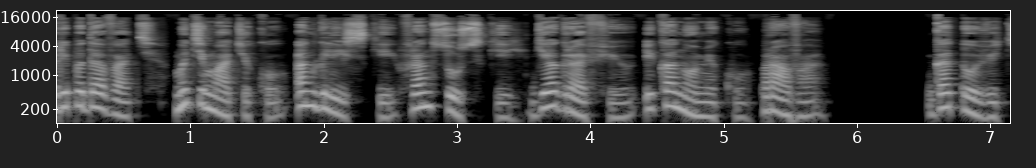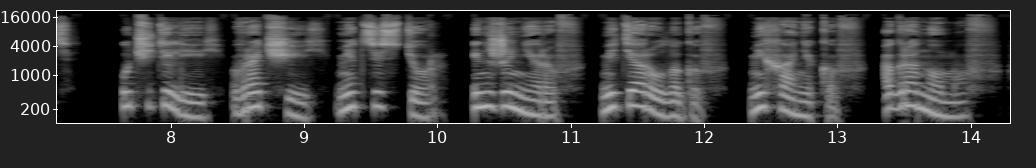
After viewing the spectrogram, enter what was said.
Преподавать математику, английский, французский, географию, экономику, право. Готовить учителей, врачей, медсестер, инженеров, метеорологов, механиков, агрономов.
